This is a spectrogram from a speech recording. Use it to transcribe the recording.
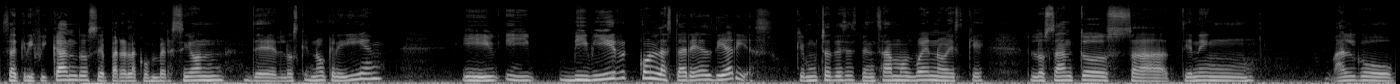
sacrificándose para la conversión de los que no creían y vivir con las tareas diarias, que muchas veces pensamos, bueno, es que los santos uh, tienen algo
